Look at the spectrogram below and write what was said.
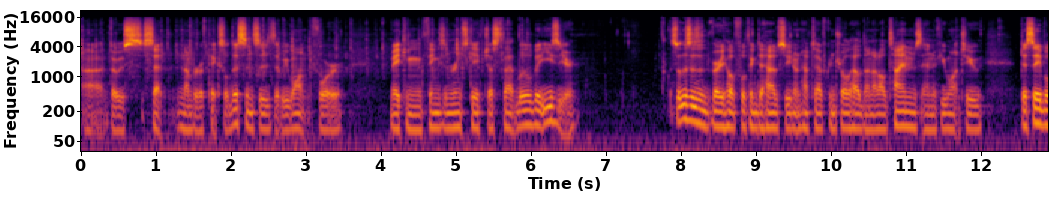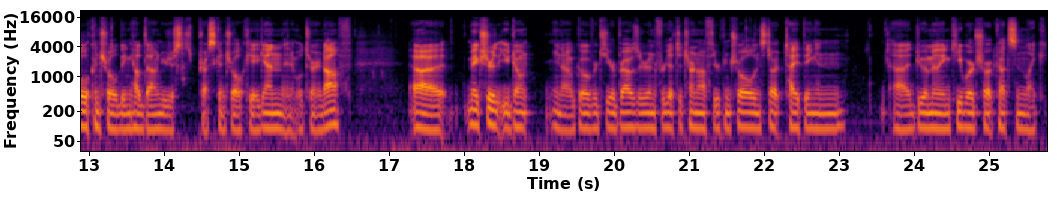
uh, those set number of pixel distances that we want for making things in RuneScape just that little bit easier. So this is a very helpful thing to have so you don't have to have control held down at all times, and if you want to disable control being held down, you just press control key again and it will turn it off. Uh, make sure that you don't you know, go over to your browser and forget to turn off your control and start typing and uh, do a million keyboard shortcuts and like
